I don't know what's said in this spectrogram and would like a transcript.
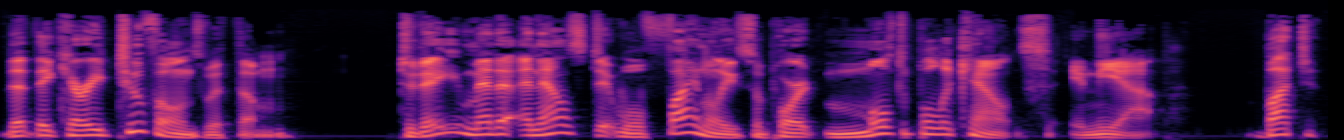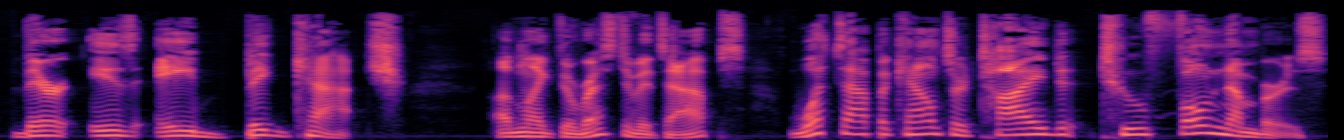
that they carry two phones with them. Today, Meta announced it will finally support multiple accounts in the app. But there is a big catch. Unlike the rest of its apps, WhatsApp accounts are tied to phone numbers.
